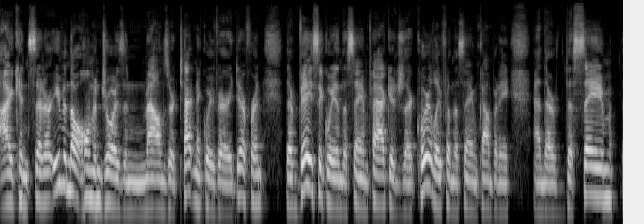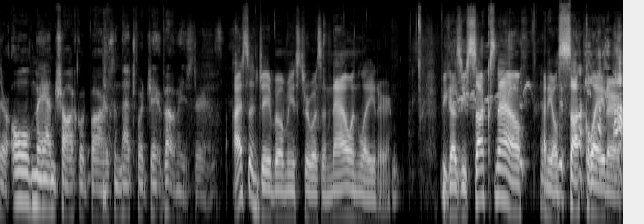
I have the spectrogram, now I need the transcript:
I consider, even though almond joys and mounds are technically very different, they're basically in the same package. They're clearly from the same company, and they're the same. They're old man chocolate bars, and that's what J. Bouwmeester is. I said Jay Bouwmeester was a now and later because he sucks now and he'll suck later.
